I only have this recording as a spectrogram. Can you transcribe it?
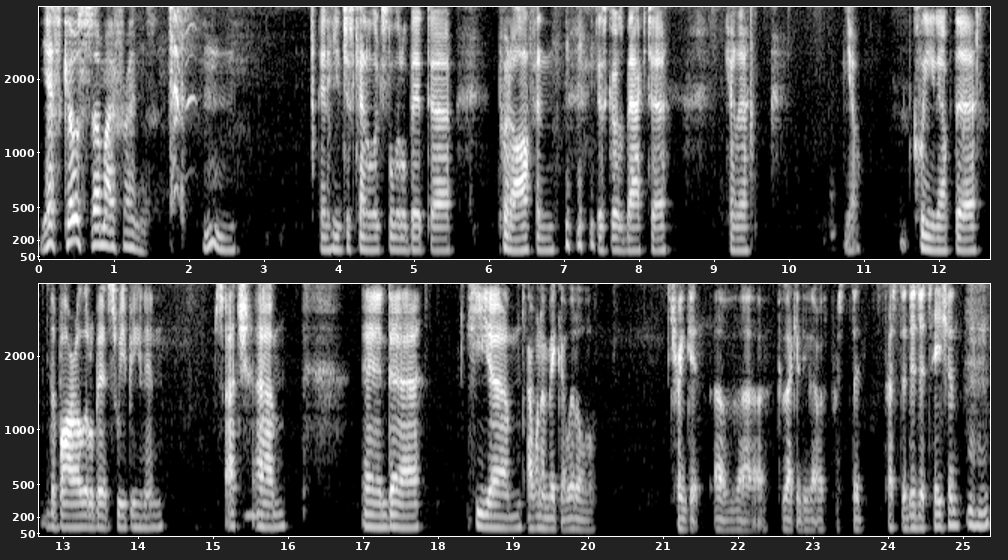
Yes, ghosts are my friends. And he just kind of looks a little bit uh, put off and just goes back to kind of, you know, cleaning up the the bar a little bit, sweeping and such. Um, and uh, he um, I want to make a little trinket of because I can do that with presti- prestidigitation Mhm.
